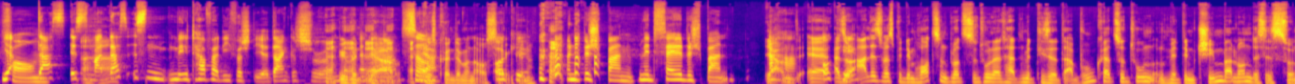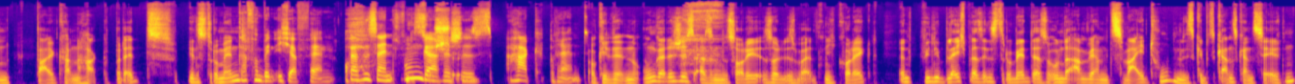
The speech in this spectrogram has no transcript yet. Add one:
Ja, Form. das ist mal, das ist eine Metapher, die ich verstehe. Dankeschön. Über, ja, So. das könnte man auch sagen. Okay. Genau. Und bespannt, mit Fell bespannt. Ja, Aha, und äh, okay. also alles, was mit dem Hotzenplotz zu tun hat, hat mit dieser Dabuka zu tun und mit dem Cimbalon. Das ist so ein Balkan-Hackbrett-Instrument. Davon bin ich ja Fan. Oh, Das ist ein ich so ungarisches Hackbrett. Okay, ein ungarisches, also sorry, sorry, das war jetzt nicht korrekt. Ein Philipp Blechblasinstrument, also unter anderem, wir haben zwei Tuben, das gibt es ganz, ganz selten.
